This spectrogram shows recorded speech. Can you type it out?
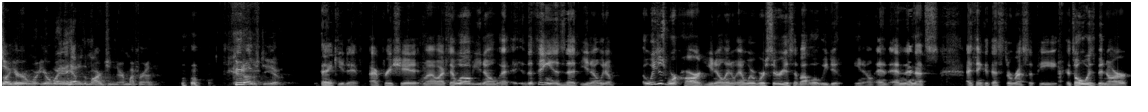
So you're you're way ahead of the margin there, my friend. Kudos to you. Thank you, Dave. I appreciate it. My wife said, "Well, you know, uh, the thing is that you know we don't we just work hard, you know, and, and we're we're serious about what we do, you know, and and and that's I think that that's the recipe. It's always been our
